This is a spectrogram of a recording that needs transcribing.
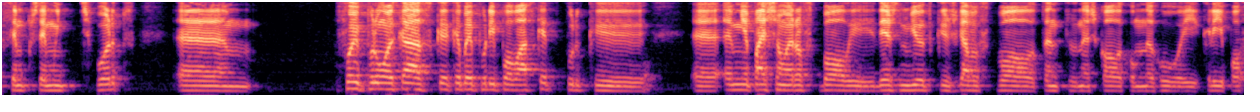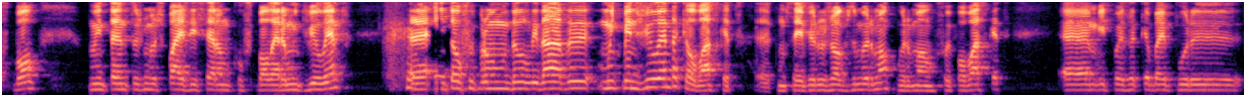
sempre gostei muito de desporto. Um, foi por um acaso que acabei por ir para o basquete, porque a minha paixão era o futebol e desde miúdo que jogava futebol, tanto na escola como na rua, e queria ir para o futebol. No entanto, os meus pais disseram-me que o futebol era muito violento, então fui para uma modalidade muito menos violenta, que é o basquete. Uh, comecei a ver os jogos do meu irmão, que o meu irmão foi para o basquete, um, e depois acabei por ir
